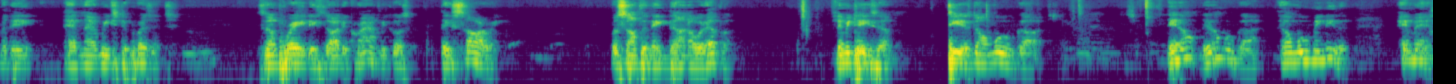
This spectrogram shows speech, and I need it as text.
but they have not reached the presence. Some pray, they started crying because they sorry for something they done or whatever. Let me tell you something. Tears don't move God. They don't. They don't move God. They don't move me neither. Amen.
